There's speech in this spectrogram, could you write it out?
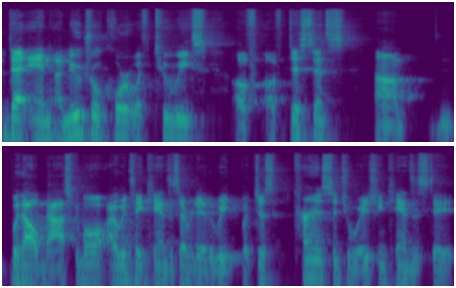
that in a neutral court with two weeks of, of distance um, without basketball, I would take Kansas every day of the week. But just current situation, Kansas State,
